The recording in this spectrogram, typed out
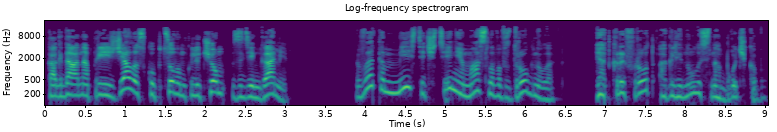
когда она приезжала с купцовым ключом за деньгами. В этом месте чтение Маслова вздрогнуло и, открыв рот, оглянулась на Бочкову.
